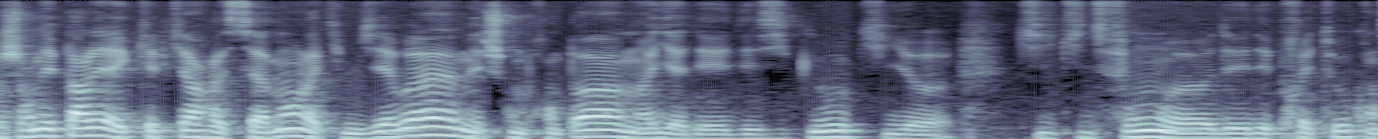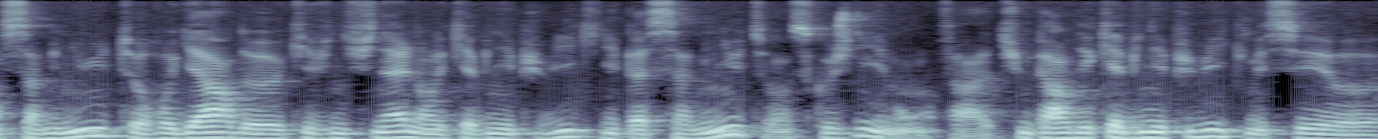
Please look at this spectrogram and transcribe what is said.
j'en ai parlé avec quelqu'un récemment là qui me disait ouais mais je comprends pas, moi il y a des, des hypnos qui, euh, qui, qui font euh, des, des prétos qu'en 5 minutes, regarde Kevin Final dans les cabinets publics, il y passe 5 minutes, hein, ce que je dis, bon, enfin tu me parles des cabinets publics mais c'est euh,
